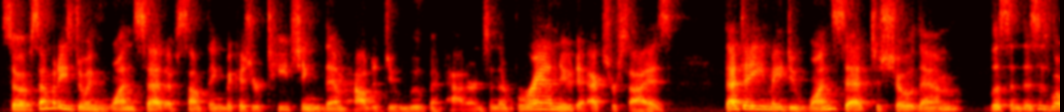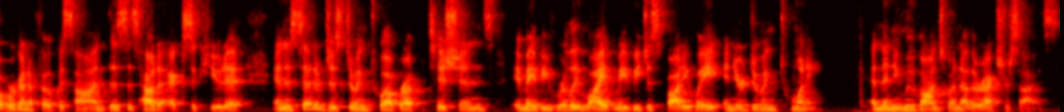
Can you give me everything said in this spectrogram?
So if somebody's doing one set of something because you're teaching them how to do movement patterns and they're brand new to exercise, that day you may do one set to show them, listen, this is what we're going to focus on. This is how to execute it. And instead of just doing 12 repetitions, it may be really light, maybe just body weight, and you're doing 20. And then you move on to another exercise.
